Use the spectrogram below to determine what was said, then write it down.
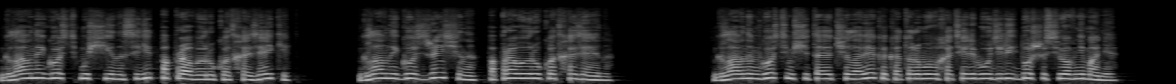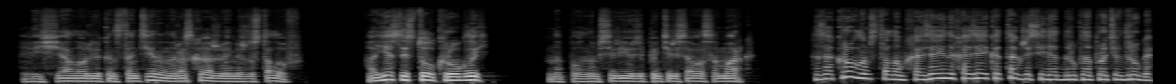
Главный гость, мужчина, сидит по правую руку от хозяйки, главный гость, женщина, по правую руку от хозяина. Главным гостем считают человека, которому вы хотели бы уделить больше всего внимания». — вещала Ольга Константиновна, расхаживая между столов. «А если стол круглый?» — на полном серьезе поинтересовался Марк. «За круглым столом хозяин и хозяйка также сидят друг напротив друга.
